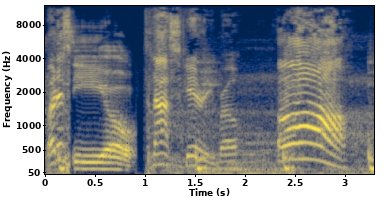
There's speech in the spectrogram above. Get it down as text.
But it's CEO. not scary, bro. Oh!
